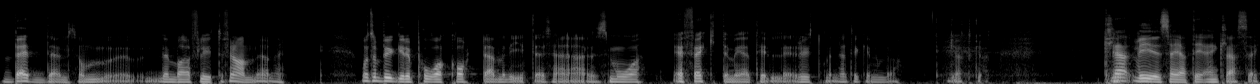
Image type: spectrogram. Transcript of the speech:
bädden som eh, den bara flyter fram över. Och så bygger det på kort där med lite så här små effekter med till rytmen. Jag tycker den är bra. Gött, gött. Kla- vi säger att det är en classic.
